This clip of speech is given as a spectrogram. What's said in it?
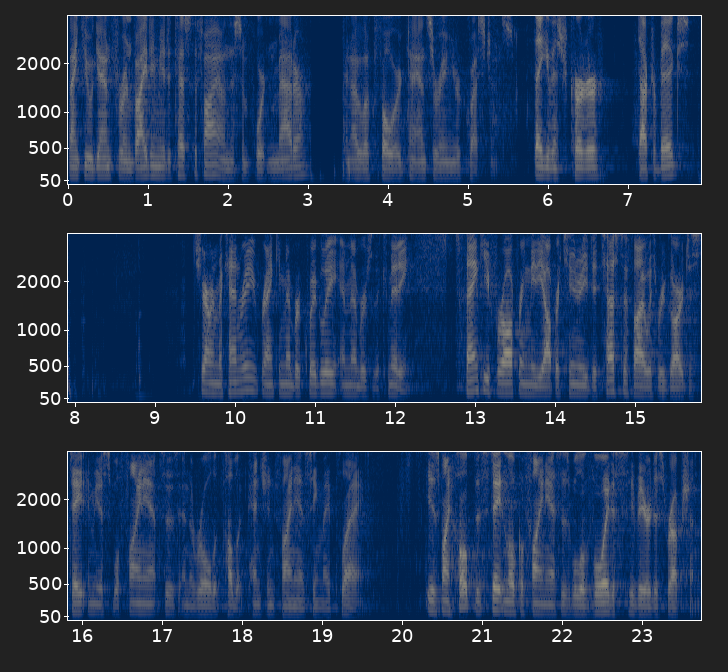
Thank you again for inviting me to testify on this important matter, and I look forward to answering your questions. Thank you, Mr. Kurtter. Dr. Biggs? Chairman McHenry, Ranking Member Quigley, and members of the committee. Thank you for offering me the opportunity to testify with regard to State and municipal finances and the role that public pension financing may play. It is my hope that State and local finances will avoid a severe disruption.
